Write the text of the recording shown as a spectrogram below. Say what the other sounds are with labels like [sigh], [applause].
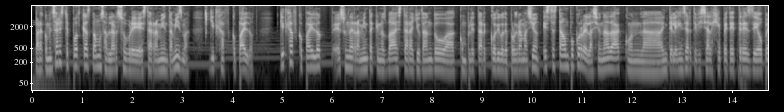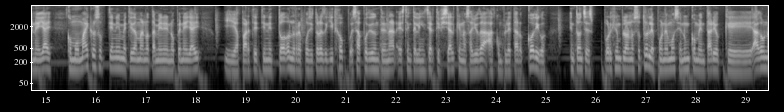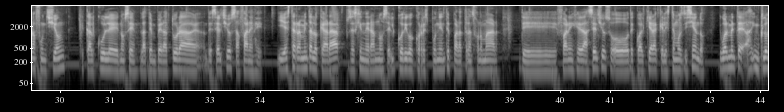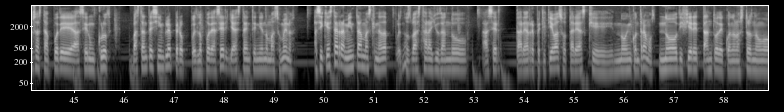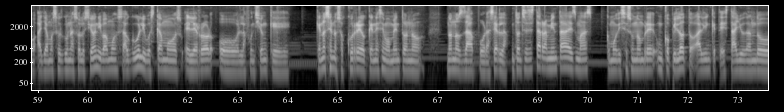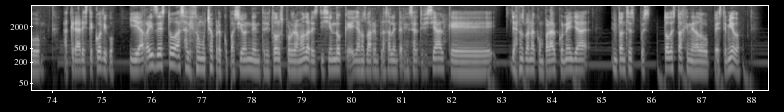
Para comenzar este podcast vamos a hablar sobre esta herramienta misma, GitHub Copilot. GitHub Copilot es una herramienta que nos va a estar ayudando a completar código de programación. Esta está un poco relacionada con la inteligencia artificial GPT-3 de OpenAI. Como Microsoft tiene metida mano también en OpenAI y aparte tiene todos los repositorios de GitHub, pues ha podido entrenar esta inteligencia artificial que nos ayuda a completar código. Entonces, por ejemplo, nosotros le ponemos en un comentario que haga una función que calcule, no sé, la temperatura de Celsius a Fahrenheit. Y esta herramienta lo que hará pues, es generarnos el código correspondiente para transformar de Fahrenheit a Celsius o de cualquiera que le estemos diciendo. Igualmente, ah, incluso hasta puede hacer un CRUD. Bastante simple, pero pues lo puede hacer, ya está entendiendo más o menos. Así que esta herramienta más que nada pues nos va a estar ayudando a hacer tareas repetitivas o tareas que no encontramos. No difiere tanto de cuando nosotros no hallamos alguna solución y vamos a Google y buscamos el error o la función que, que no se nos ocurre o que en ese momento no, no nos da por hacerla. Entonces esta herramienta es más, como dice su nombre, un copiloto, alguien que te está ayudando a crear este código. Y a raíz de esto ha salido mucha preocupación de entre todos los programadores diciendo que ya nos va a reemplazar la inteligencia artificial, que ya nos van a comparar con ella. Entonces, pues todo esto ha generado este miedo.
